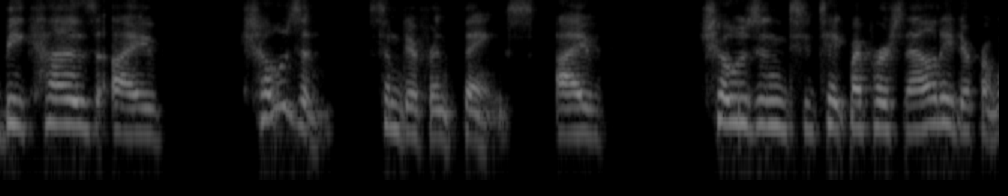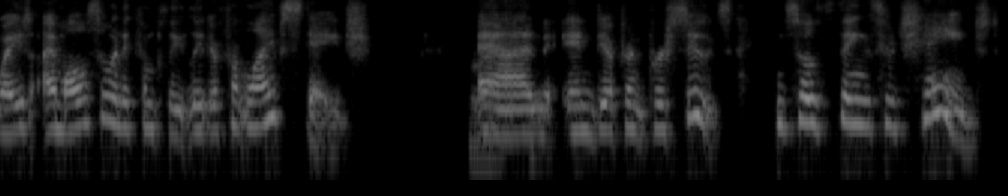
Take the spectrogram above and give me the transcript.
because I've chosen some different things. I've chosen to take my personality different ways. I'm also in a completely different life stage right. and in different pursuits. And so things have changed,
